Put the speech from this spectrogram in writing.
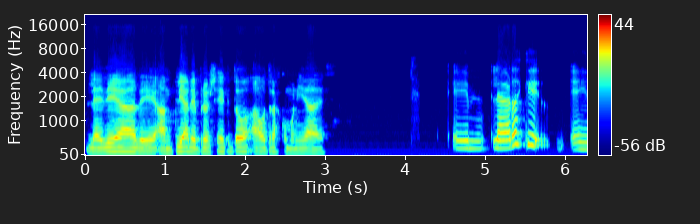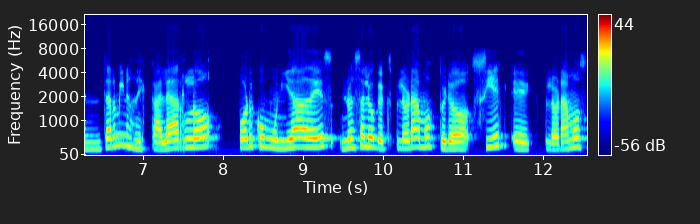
la idea de ampliar el proyecto a otras comunidades. Em, la verdad es que en términos de escalarlo por comunidades no es algo que exploramos, pero sí exploramos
